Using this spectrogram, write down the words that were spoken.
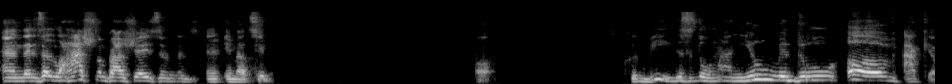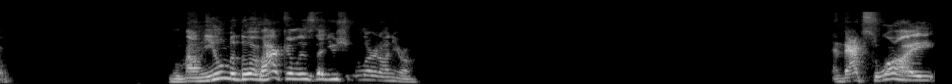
and then it says Lahashlam Pashes in Imatzim. Oh, could be this is the man Yilmidu of Hakel. Manil Medu of is that you should learn on your own. And that's why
